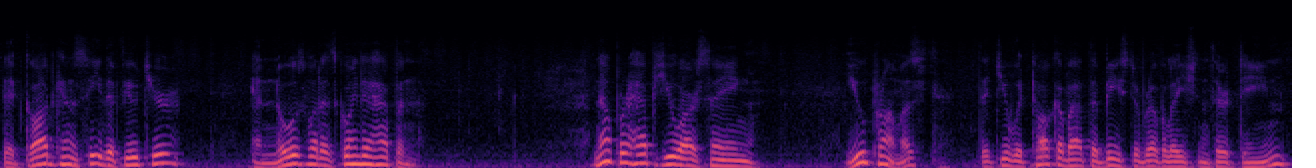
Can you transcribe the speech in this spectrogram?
that God can see the future and knows what is going to happen. Now, perhaps you are saying, You promised that you would talk about the beast of Revelation 13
